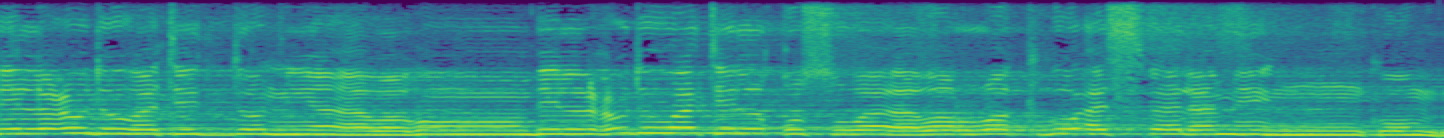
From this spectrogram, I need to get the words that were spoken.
بالعدوة الدنيا وهم بالعدوة القصوى والركب أسفل منكم.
